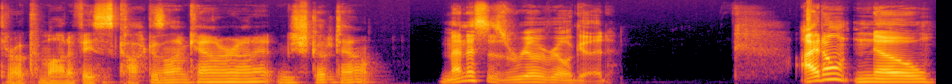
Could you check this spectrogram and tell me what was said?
Throw a Kumano faces Kakkazan counter on it, and you just go to town. Menace is real, real good. I don't know.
